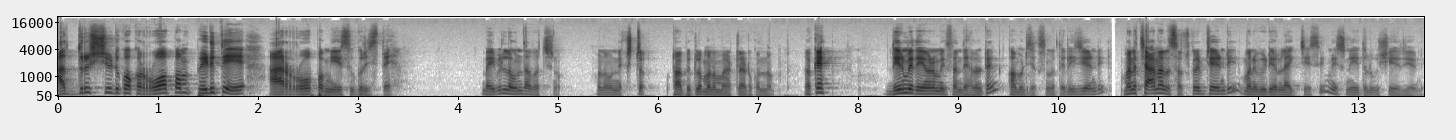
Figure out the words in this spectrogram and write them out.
అదృశ్యుడికి ఒక రూపం పెడితే ఆ రూపం యేసుక్రీస్తే. బైబిల్లో ఉందా వచనం? మనం నెక్స్ట్ టాపిక్లో మనం మాట్లాడుకుందాం. ఓకే? దీని మీద ఏమైనా మీకు సందేహాలు ఉంటే కామెంట్ సెక్షన్లో తెలియజేయండి. మన ఛానల్ సబ్స్క్రైబ్ చేయండి. మన వీడియోని లైక్ చేసి మీ స్నేహితులకు షేర్ చేయండి.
